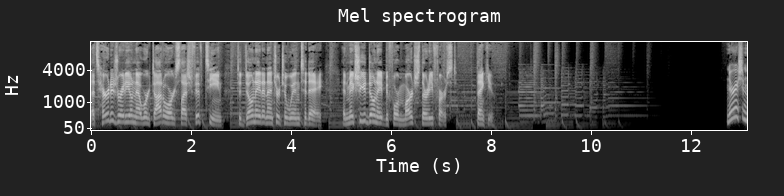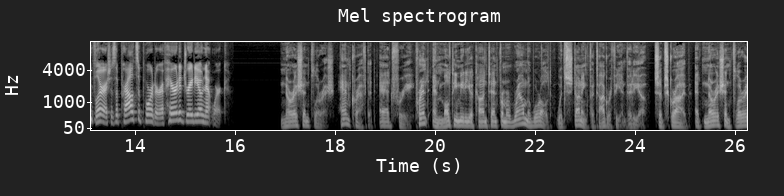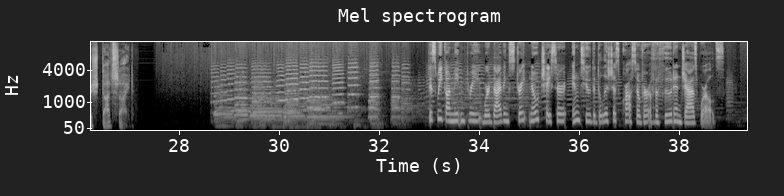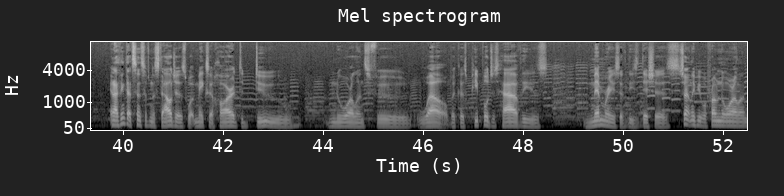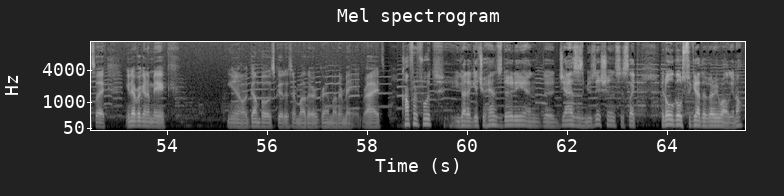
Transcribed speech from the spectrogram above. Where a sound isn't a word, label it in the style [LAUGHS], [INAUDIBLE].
That's heritageradionetwork.org slash 15 to donate and enter to win today. And make sure you donate before March 31st. Thank you. Nourish and Flourish is a proud supporter of Heritage Radio Network. Nourish and Flourish, handcrafted, ad free, print and multimedia content from around the world with stunning photography and video. Subscribe at nourishandflourish.site. This week on Meat and Three, we're diving straight no chaser into the delicious crossover of the food and jazz worlds. And I think that sense of nostalgia is what makes it hard to do New Orleans food well because people just have these memories of these dishes. Certainly, people from New Orleans, like, you're never going to make, you know, a gumbo as good as their mother or grandmother made, right? Comfort food you got to get your hands dirty and the jazz as musicians it's like it all goes together very well you know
